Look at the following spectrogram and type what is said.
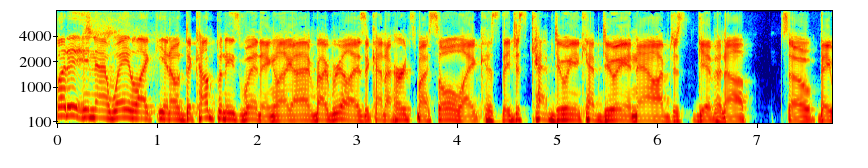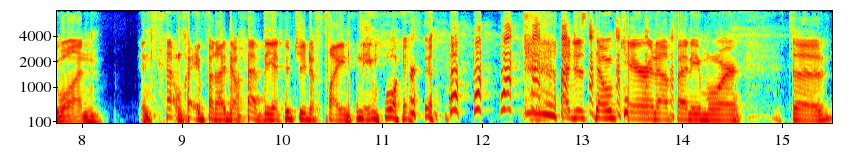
But in that way, like you know, the company's winning. Like I, I realize it kind of hurts my soul, like because they just kept doing and kept doing, and now I've just given up. So they won in that way, but I don't have the energy to fight anymore. I just don't care enough anymore to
